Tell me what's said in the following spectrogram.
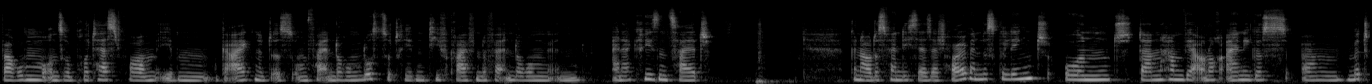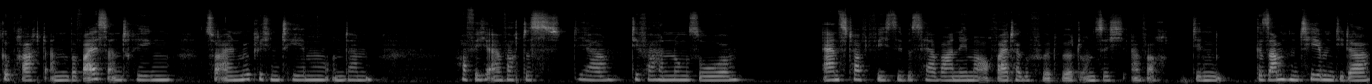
warum unsere Protestform eben geeignet ist, um Veränderungen loszutreten, tiefgreifende Veränderungen in einer Krisenzeit. Genau, das fände ich sehr, sehr toll, wenn das gelingt. Und dann haben wir auch noch einiges ähm, mitgebracht an Beweisanträgen zu allen möglichen Themen. Und dann hoffe ich einfach, dass ja, die Verhandlung so ernsthaft, wie ich sie bisher wahrnehme, auch weitergeführt wird und sich einfach den gesamten Themen, die da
